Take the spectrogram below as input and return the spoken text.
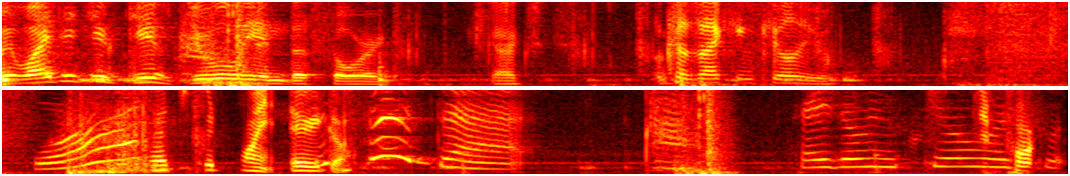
Wait, why did you give Julian the sword? guys. Because I can kill you. What? That's a good point. There you go. Said that? Hey, don't kill my important.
